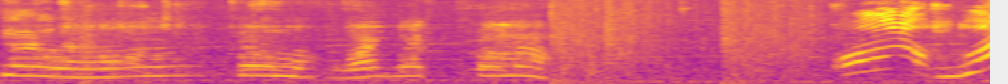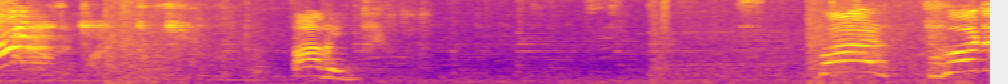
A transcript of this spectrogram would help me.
Patlama. Oğlum what? Abi. Bu, bu arada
